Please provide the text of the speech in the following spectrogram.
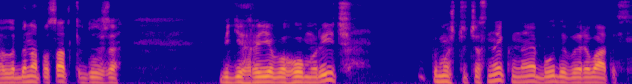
глибина посадки дуже відіграє вагому річ, тому що часник не буде вириватись.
